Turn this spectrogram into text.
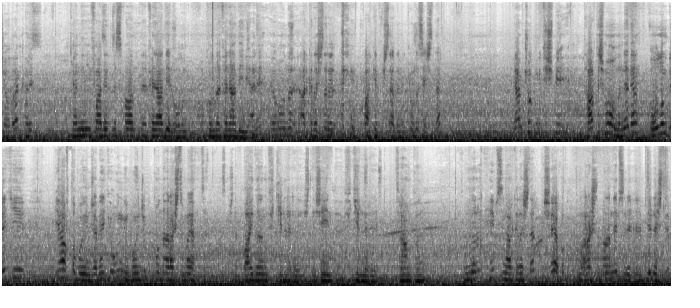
şey olarak. Hani kendini ifade etmesi falan e, fena değil. Oğlum o konuda fena değil yani. E, onu da arkadaşları fark etmişler demek ki onu seçtiler. Yani çok müthiş bir tartışma oldu. Neden? Oğlum belki bir hafta boyunca, belki 10 gün boyunca bu konuda araştırma yaptı. İşte Biden'ın fikirleri, işte şeyin fikirleri, Trump'ın bunların hepsini arkadaşlar şey yapıp bu araştırmaların hepsini e, birleştirip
